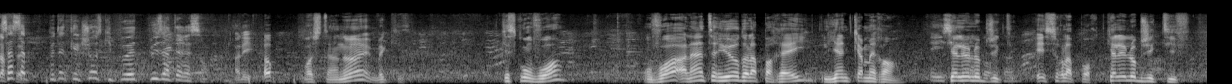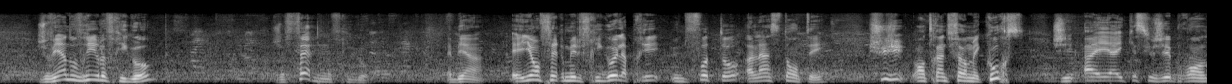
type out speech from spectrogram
Ça c'est peut-être quelque chose qui peut être plus intéressant. Allez, hop, va jeter un œil. Mais Qu'est-ce qu'on voit? On voit à l'intérieur de l'appareil, il y a une caméra. Et Quel est l'objectif porte, Et sur la porte. Quel est l'objectif? Je viens d'ouvrir le frigo. Je ferme le frigo. Eh bien, ayant fermé le frigo, il a pris une photo à l'instant T. Je suis en train de faire mes courses. J'ai dit, aïe, aïe, qu'est-ce que j'ai pour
